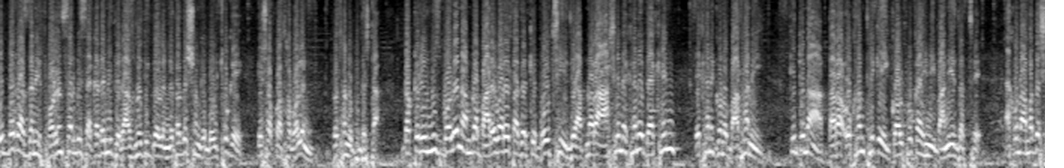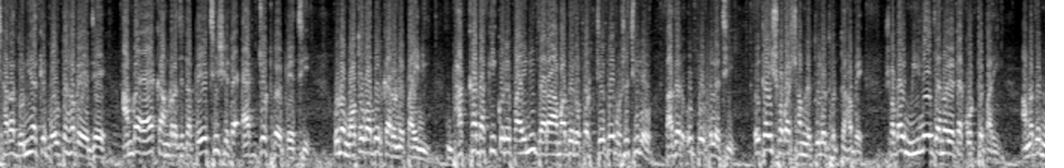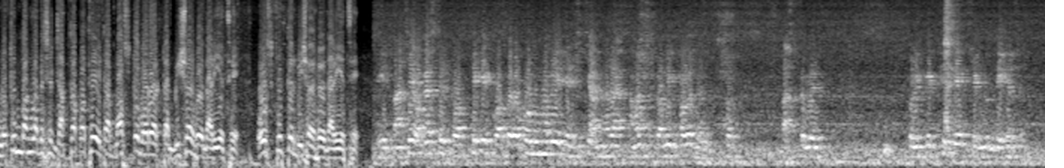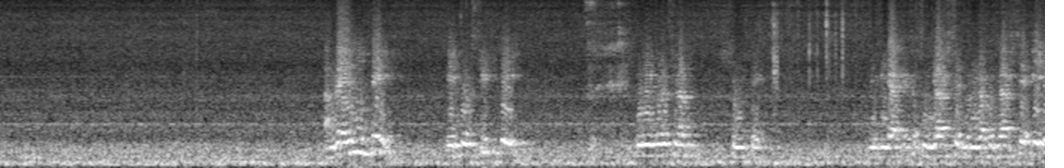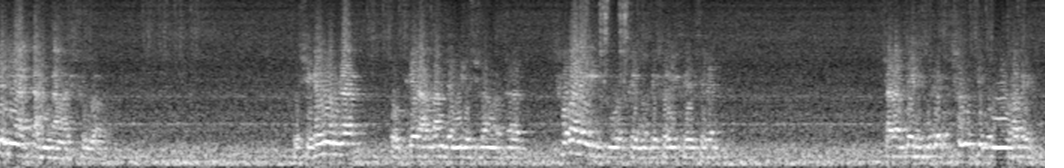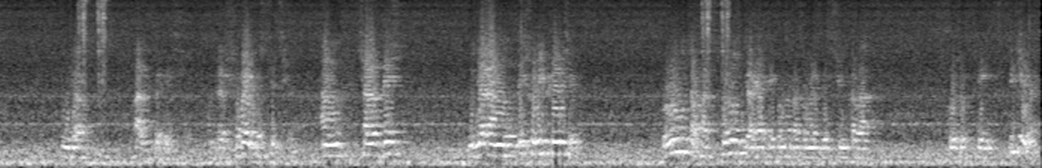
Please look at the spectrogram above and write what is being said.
বুধবার রাজধানীর ফরেন সার্ভিস একাডেমিতে রাজনৈতিক দলের নেতাদের সঙ্গে বৈঠকে এসব কথা বলেন, প্রধান উপদেষ্টা। ডক্টর ইউনুস বলেন, আমরা বারে বারে তাদেরকে বলছি যে আপনারা আসেন এখানে, দেখেন, এখানে কোনো বাধা নেই। কিন্তু না, তারা ওখান থেকেই কল্পকাহিনী বানিয়ে যাচ্ছে। এখন আমাদের সারা দুনিয়াকে বলতে হবে যে, আমরা এক, আমরা যেটা পেয়েছি সেটা একজোট হয়ে পেয়েছি। কোনো মতবাদের কারণে পাইনি। ধাক্কাধাক্কি করে পাইনি যারা আমাদের উপর চেপে বসেছিল, তাদের উপরে ফেলেছি। এটাই সবার সামনে তুলে ধরতে হবে। সবাই মিলে যেন এটা করতে পারি। আমাদের নতুন বাংলাদেশের যাত্রাপথে এটা মস্ত বড় একটা বিষয় হয়ে দাঁড়িয়েছে, অস্তিত্বের বিষয় হয়ে দাঁড়িয়েছে। এই পাঁচই অগস্টের পর থেকে কত রকম ভাবে আপনারা আমার বাস্তবের পরিপ্রেক্ষিতে সেগুলো দেখেছেন। আমরা এর মধ্যেই এই পরিস্থিতিতেই মনে করেছিলাম শুনতে যে বিরাট একটা পূজা আসছে, দুর্গা পূজা আসছে, এটা নিয়ে শুরু তো সেখানে আমরা ঐক্যের আহ্বান জানিয়েছিলাম, অর্থাৎ সবাই ঐক্যের মধ্যে শরীর হয়েছিলেন সারা দেশ জুড়ে শান্তিপূর্ণভাবে পূজা পালিত আমরা সবাই উপস্থিত আন- সারা দেশ পূজার আনন্দে শরীর হয়েছে কোনো তফাৎ, কোনো জায়গাতে কোনো রকমের বিশৃঙ্খলা প্রযুক্তি কিছুই না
